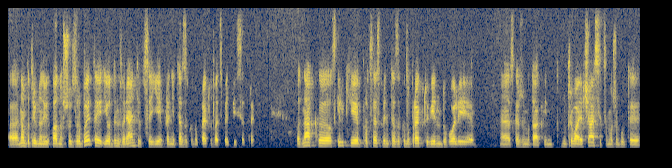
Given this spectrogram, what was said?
е, нам потрібно невідкладно щось зробити, і один з варіантів це є прийняття законопроекту 2553. Однак, е, оскільки процес прийняття законопроекту він доволі, е, скажімо так, він ну, триває в часі. Це може бути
